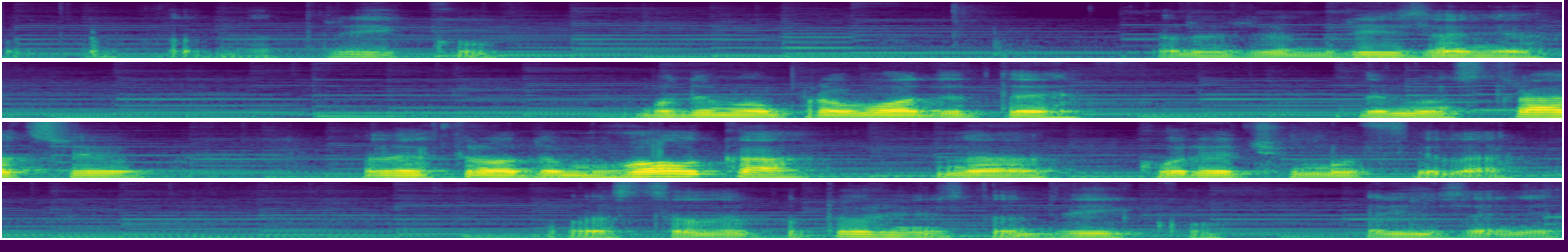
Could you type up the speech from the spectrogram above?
наприклад, на трійку. Режим різання. Будемо проводити демонстрацію електродом голка на курячому філе. Виставили потужність на двійку різання.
